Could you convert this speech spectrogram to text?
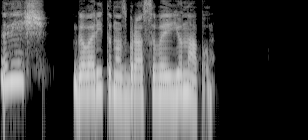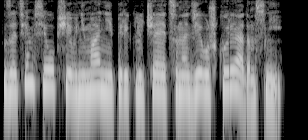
«Вещь», — говорит она, сбрасывая ее на пол. Затем всеобщее внимание переключается на девушку рядом с ней.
